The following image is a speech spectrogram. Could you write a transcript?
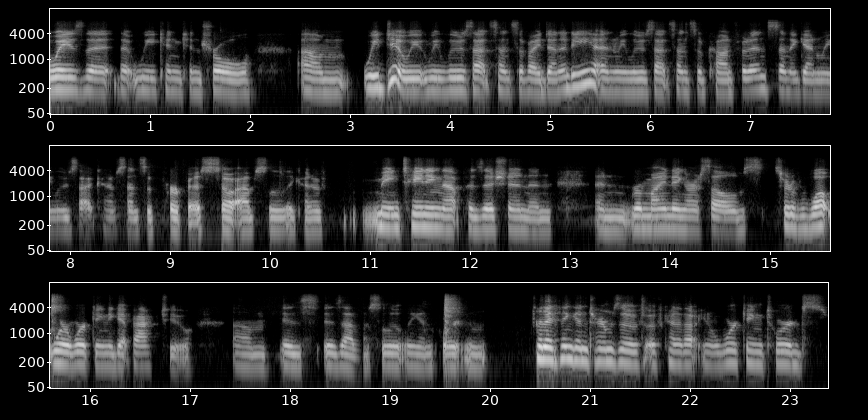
ways that that we can control um, we do. We, we lose that sense of identity and we lose that sense of confidence. And again we lose that kind of sense of purpose. So absolutely kind of maintaining that position and and reminding ourselves sort of what we're working to get back to um, is is absolutely important. And i think in terms of, of kind of that you know working towards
